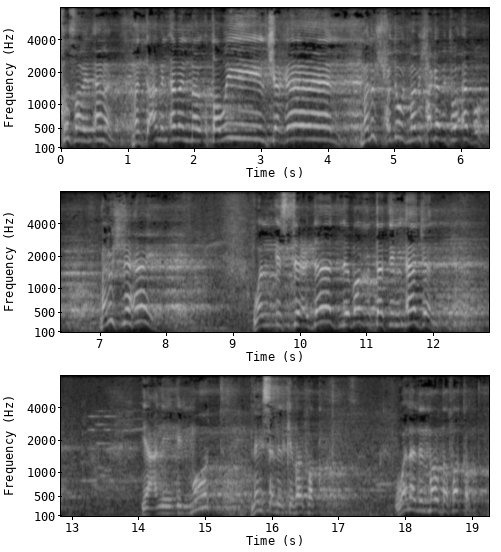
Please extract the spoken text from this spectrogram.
قصر الأمل. ما انت عامل أمل طويل شغال ملوش حدود ملوش حاجة بتوقفه ملوش نهاية. والاستعداد لبغتة الأجل. يعني الموت ليس للكبار فقط ولا للمرضى فقط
